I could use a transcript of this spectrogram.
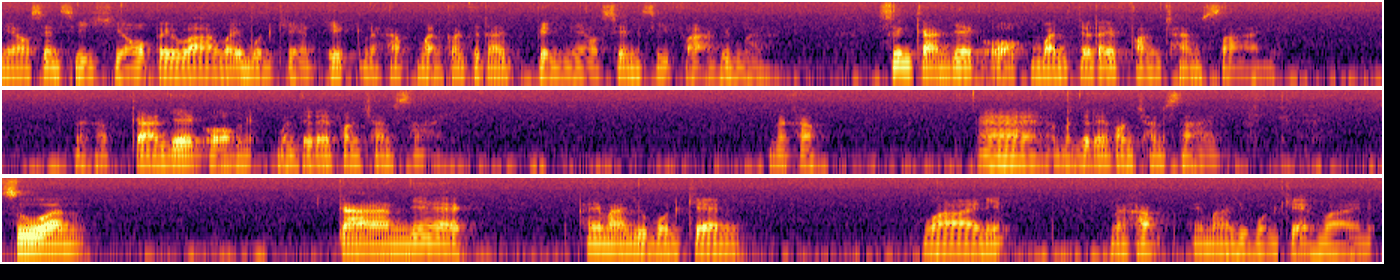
แนวเส้นสีเขียวไปวางไว้บนแกน x นะครับ มันก็จะได้เป็นแนวเส้นสีฟ้าขึ้นมา ซึ่งการแยกออกมันจะได้ฟังก์ชันไซน์นะครับ การแยกออกเนี่ยมันจะได้ฟังก์ชันไซน์นะครับ อ่า มันจะได้ฟังก์ชันไซน์ส่วน การแยกให้มาอยู่บนแกน y นี้นะครับ ให้มาอยู่บนแกน y เนี่ย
